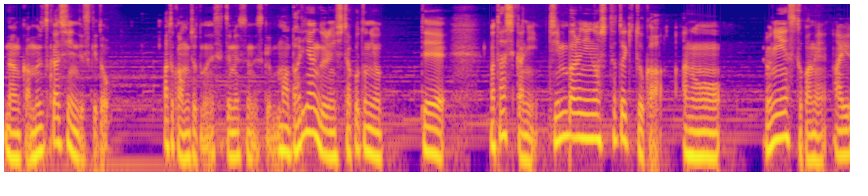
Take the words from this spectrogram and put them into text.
なんか難しいんですけど、後からもちょっとね、説明するんですけど、まあバリアングルにしたことによって、まあ確かにジンバルに乗せた時とか、あの、ロニエスとかね、ああいう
